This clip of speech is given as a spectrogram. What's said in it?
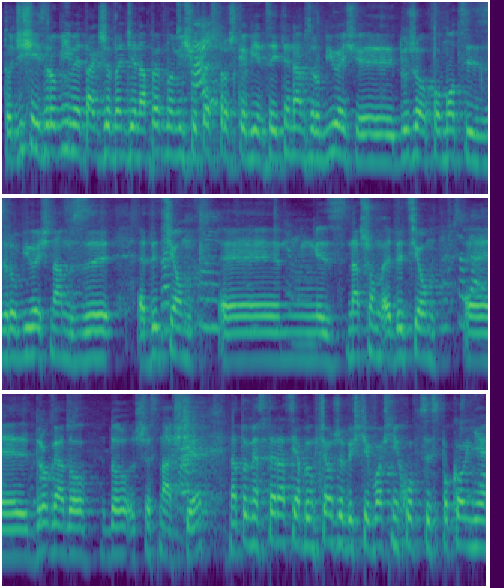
To dzisiaj zrobimy tak, że będzie na pewno Misiu też troszkę więcej. Ty nam zrobiłeś e, dużo pomocy, zrobiłeś nam z edycją, z naszą edycją e, Droga do, do 16. Natomiast teraz ja bym chciał, żebyście właśnie chłopcy spokojnie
